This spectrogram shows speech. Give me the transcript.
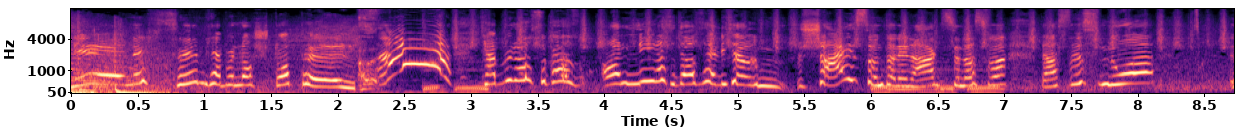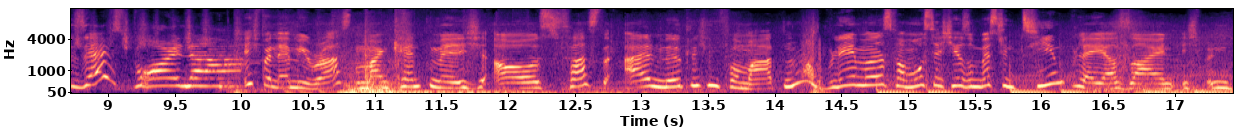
nee, nicht Film, ich habe noch Stoppeln. Ah, ich habe noch sogar. Oh nee, das sieht aus, hätte ich auch Scheiße unter den Aktien. Das, war, das ist nur Selbstbräuner. Ich bin Emmy Rust. Man kennt mich aus fast allen möglichen Formaten. Problem ist, man muss ja hier so ein bisschen Teamplayer sein. Ich bin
